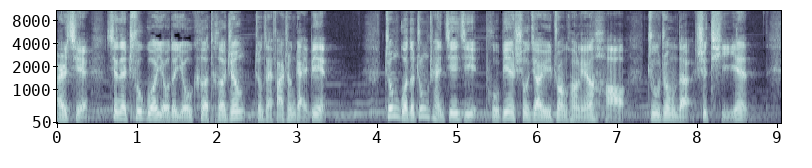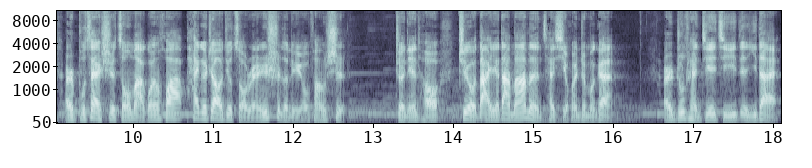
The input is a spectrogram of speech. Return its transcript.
而且现在出国游的游客特征正在发生改变，中国的中产阶级普遍受教育状况良好，注重的是体验，而不再是走马观花、拍个照就走人式的旅游方式。这年头，只有大爷大妈们才喜欢这么干，而中产阶级的一代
